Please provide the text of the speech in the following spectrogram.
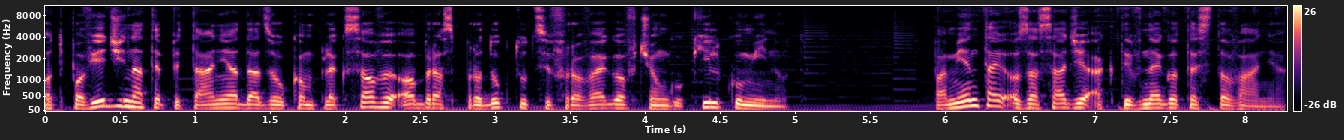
Odpowiedzi na te pytania dadzą kompleksowy obraz produktu cyfrowego w ciągu kilku minut. Pamiętaj o zasadzie aktywnego testowania.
